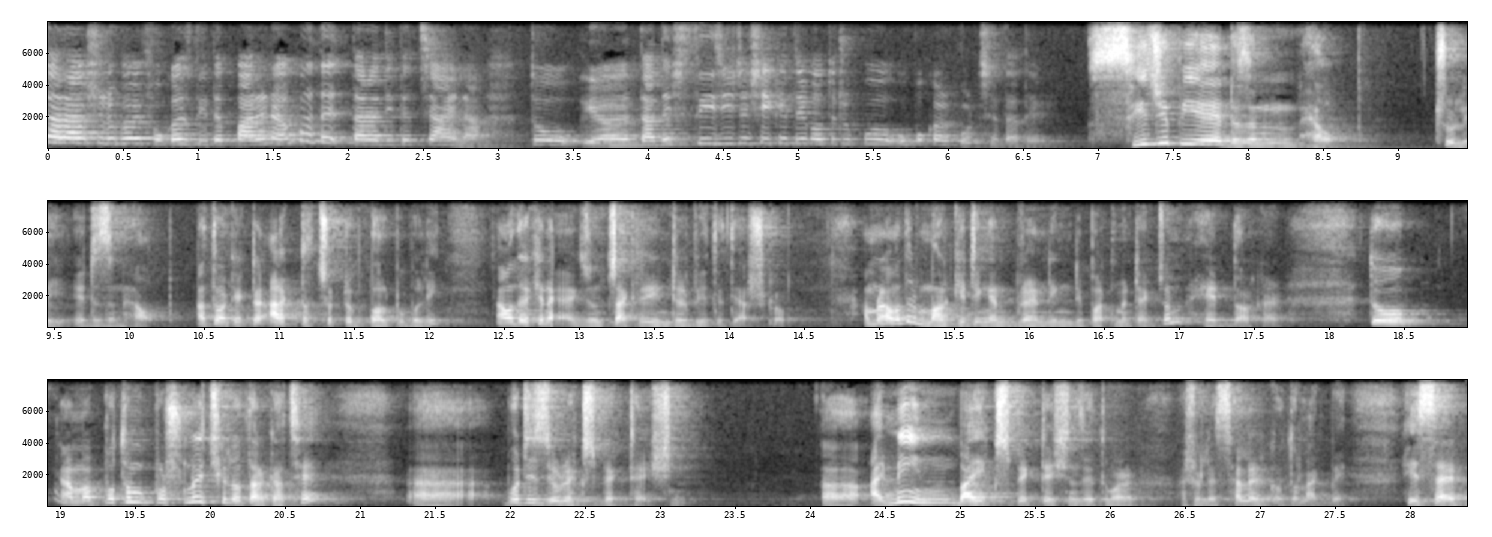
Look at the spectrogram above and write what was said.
তারা আসলেভাবে ফোকাস দিতে পারে না বা তারা দিতে চায় না। তো তাদের সিজিটা সেক্ষেত্রে কতটুকু উপকার করছে তাদের? CGPA doesn't help truly it doesn't help আর তোমাকে একটা আরেকটা ছোট্ট গল্প বলি। আমাদের এখানে একজন চাকরির ইন্টারভিউ দিতে আসলো। আমরা আমাদের মার্কেটিং অ্যান্ড ব্র্যান্ডিং ডিপার্টমেন্টে একজন হেড দরকার। তো আমার প্রথম প্রশ্নই ছিল তার কাছে what is your expectation I mean by expectation যে তোমার আসলে স্যালারি কত লাগবে। He set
